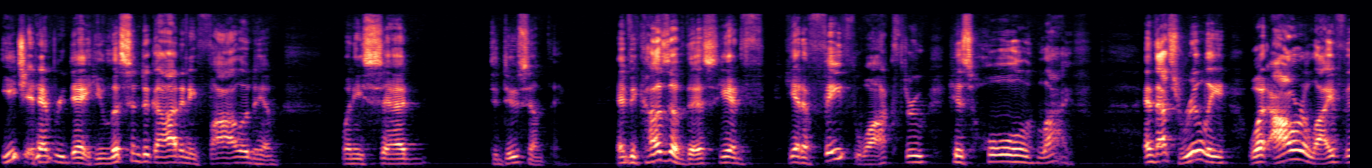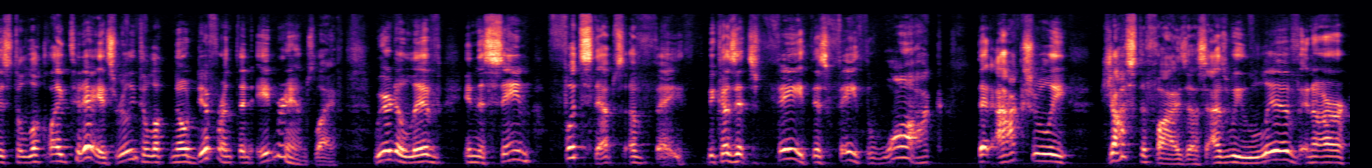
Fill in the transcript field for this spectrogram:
each and every day. He listened to God and he followed him when he said to do something. And because of this, he had he had a faith walk through his whole life. And that's really what our life is to look like today. It's really to look no different than Abraham's life. We are to live in the same footsteps of faith because it's faith, this faith walk, that actually justifies us as we live in our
